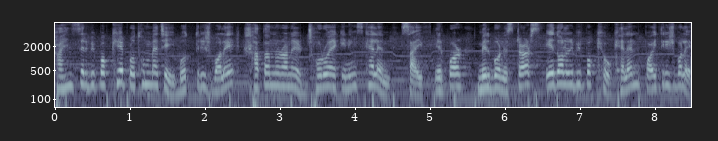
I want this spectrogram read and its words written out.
শাহিনসের বিপক্ষে প্রথম ম্যাচেই বত্রিশ বলে সাতান্ন রানের ঝোড়ো এক ইনিংস খেলেন সাইফ। এরপর মেলবোর্ন স্টার্স এ দলের বিপক্ষেও খেলেন পঁয়ত্রিশ বলে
